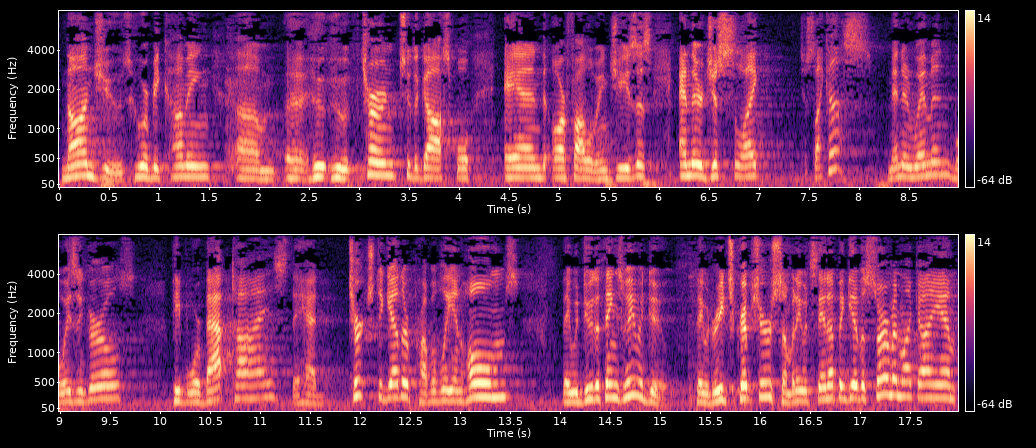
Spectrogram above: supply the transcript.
Non Jews who are becoming, um, uh, who, who have turned to the gospel and are following Jesus, and they're just like, just like us men and women, boys and girls. People were baptized, they had church together, probably in homes. They would do the things we would do. They would read scripture. Somebody would stand up and give a sermon like I am.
